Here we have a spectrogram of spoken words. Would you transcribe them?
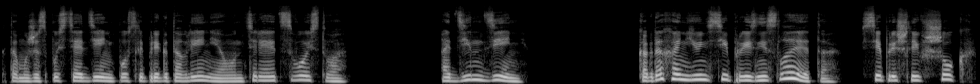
К тому же спустя день после приготовления он теряет свойства. Один день. Когда Хань Юньси произнесла это, все пришли в шок.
